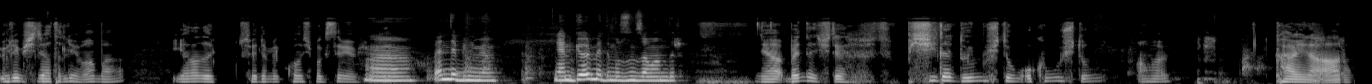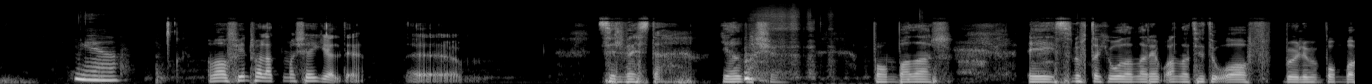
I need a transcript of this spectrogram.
öyle bir şey hatırlıyorum ama yalan da söylemek konuşmak istemiyorum şimdi. Ha, ben de bilmiyorum. Yani görmedim uzun zamandır. Ya ben de işte bir şeyler duymuştum, okumuştum ama Ahnung. Ya. Ama auf jeden Fall aklıma şey geldi. Ee, Silvester, yılbaşı, bombalar. Ey sınıftaki olanlar hep anlatıyordu. Of böyle bir bomba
